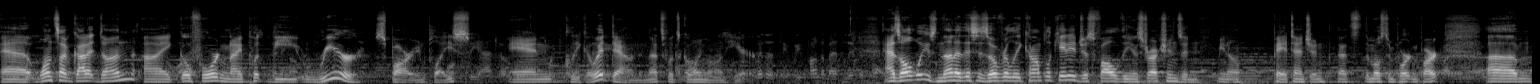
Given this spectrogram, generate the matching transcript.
Uh, once I've got it done, I go forward and I put the rear spar in place and cleco it down, and that's what's going on here. As always, none of this is overly complicated. Just follow the instructions and, you know, pay attention. That's the most important part. Um,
